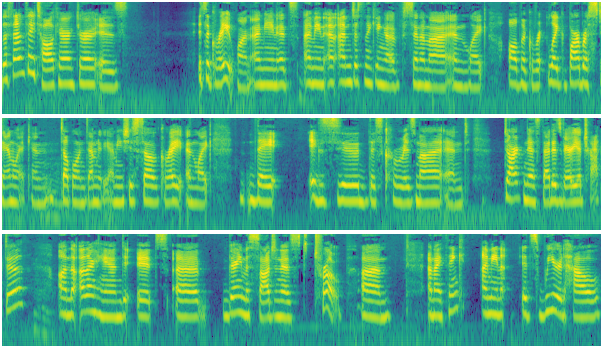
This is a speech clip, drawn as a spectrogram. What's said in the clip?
the femme fatale character is it's a great one. I mean, it's I mean, I'm just thinking of cinema and like all the gr- like Barbara Stanwyck in Double Indemnity. I mean, she's so great, and like they exude this charisma and darkness that is very attractive. On the other hand, it's a very misogynist trope, um, and I think I mean it's weird how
